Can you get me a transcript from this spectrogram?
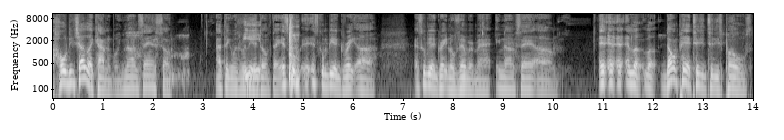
hold each other accountable. You know what I'm saying? So. I think it was really a dope thing. It's gonna it's gonna be a great uh it's gonna be a great November, man. You know what I'm saying? Um and, and, and look, look, don't pay attention to these polls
